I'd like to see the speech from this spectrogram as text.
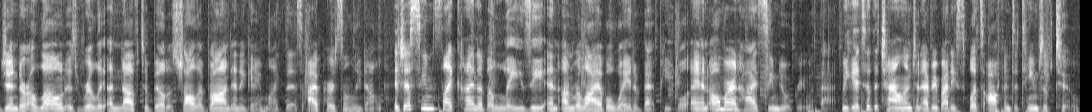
gender alone is really enough to build a solid bond in a game like this. I personally don't. It just seems like kind of a lazy and unreliable way to vet people, and Omar and Hai seem to agree with that. We get to the challenge and everybody splits off into teams of two.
